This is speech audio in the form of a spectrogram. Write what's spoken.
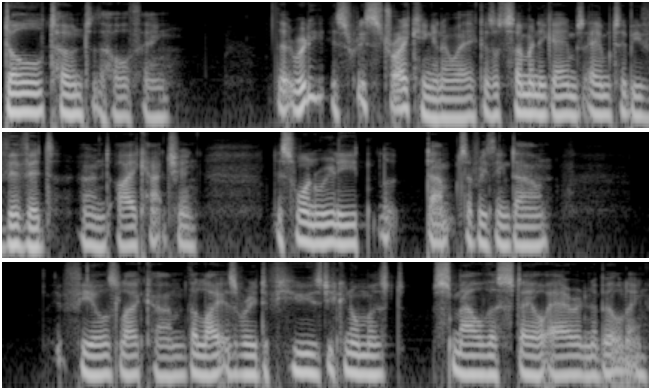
dull tone to the whole thing. That really is really striking in a way because so many games aim to be vivid and eye-catching. This one really damps everything down. It feels like um, the light is very diffused. You can almost smell the stale air in the building.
